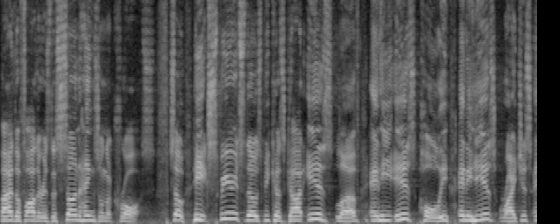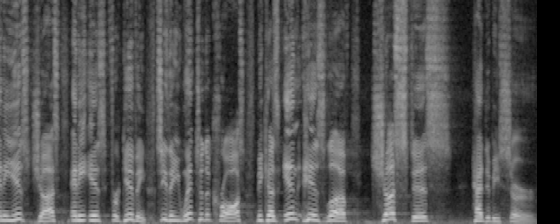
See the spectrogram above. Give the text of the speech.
by the Father as the Son hangs on the cross. So he experienced those because God is love, and he is holy, and he is righteous, and he is just, and he is forgiving. See, that he went to the cross because in his love, justice had to be served.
